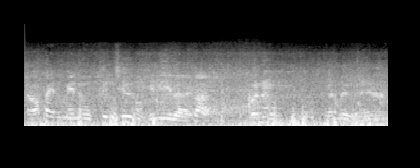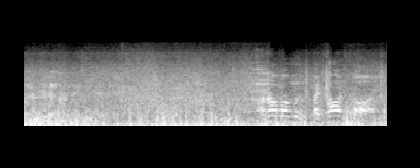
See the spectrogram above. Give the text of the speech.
แล้วเป็นเมนู ขึ้นชื่อของที่นี่เลยก็เบอร์หนึ่งเบอร์หนึ่งเลยนะเอาเอาปลาหมึกไปทอดก่อนทอดก่อน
